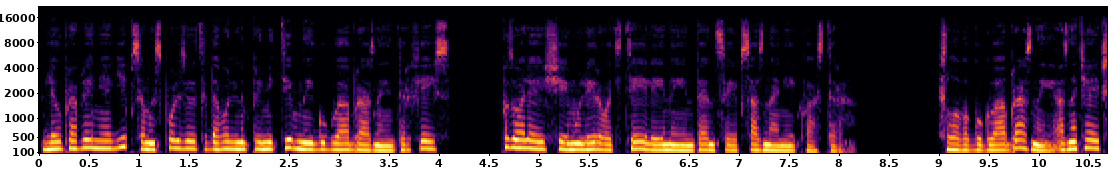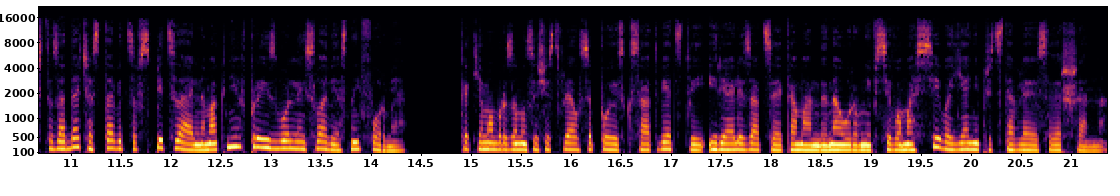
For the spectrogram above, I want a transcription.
Для управления гипсом используется довольно примитивный гуглообразный интерфейс, позволяющий эмулировать те или иные интенции в сознании кластера. Слово «гуглообразный» означает, что задача ставится в специальном окне в произвольной словесной форме, Каким образом осуществлялся поиск соответствий и реализация команды на уровне всего массива, я не представляю совершенно.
